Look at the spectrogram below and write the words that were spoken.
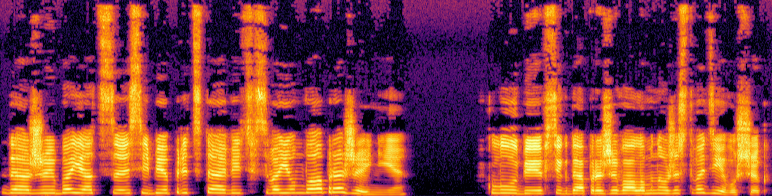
даже боятся себе представить в своем воображении. В клубе всегда проживало множество девушек,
